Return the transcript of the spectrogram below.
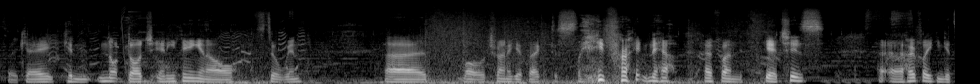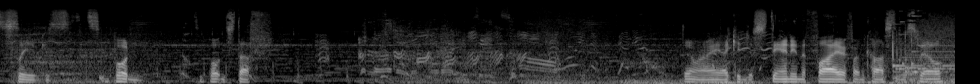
It's okay. Can not dodge anything and I'll still win. Uh, well, trying to get back to sleep right now. Have fun. Yeah, cheers. Uh, hopefully you can get to sleep because it's important. It's important stuff. Don't worry, I can just stand in the fire if I'm casting a spell.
